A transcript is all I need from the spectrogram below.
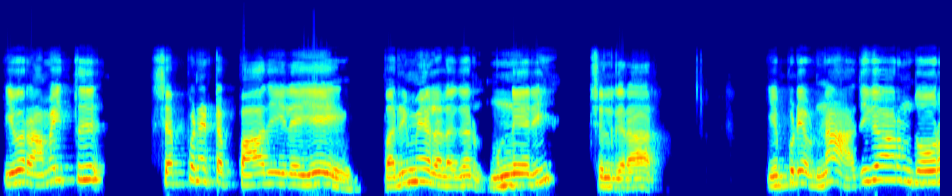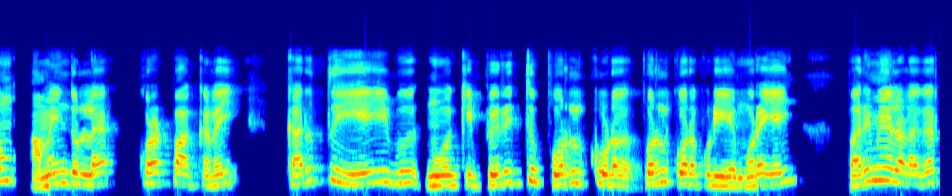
இவர் அமைத்து செப்பனிட்ட பாதையிலேயே பரிமேலழகர் முன்னேறி செல்கிறார். எப்படி அப்படின்னா, அதிகாரந்தோறும் அமைந்துள்ள குரட்பாக்களை கருத்து ஏய்வு நோக்கி பிரித்து பொருள் கூட பொருள் கூறக்கூடிய முறையை பரிமேலழகர்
